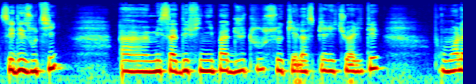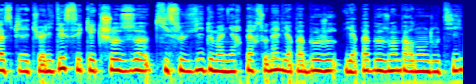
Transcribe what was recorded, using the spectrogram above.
c'est des outils, mais ça définit pas du tout ce qu'est la spiritualité. Pour moi, la spiritualité, c'est quelque chose qui se vit de manière personnelle. Il n'y a, pas a pas besoin pardon, d'outils,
